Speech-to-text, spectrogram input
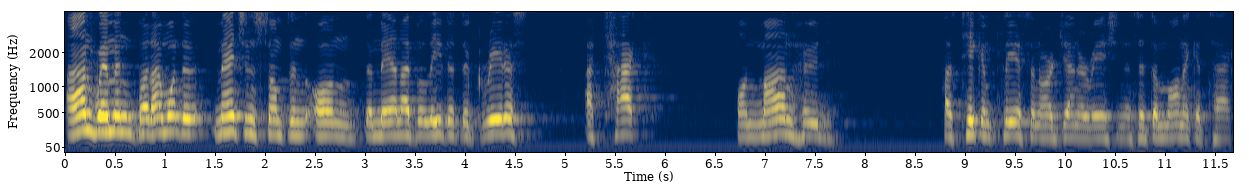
and women, but I want to mention something on the men. I believe that the greatest attack on manhood has taken place in our generation. It's a demonic attack.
